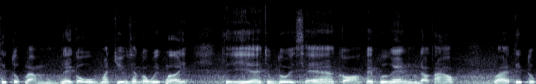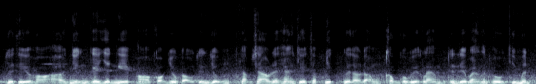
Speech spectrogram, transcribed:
tiếp tục làm nghề cũ mà chuyển sang công việc mới, thì à, chúng tôi sẽ có cái phương án đào tạo và tiếp tục giới thiệu họ ở những cái doanh nghiệp họ có nhu cầu tuyển dụng, làm sao để hạn chế thấp nhất người lao động không có việc làm trên địa bàn thành phố Hồ Chí Minh.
